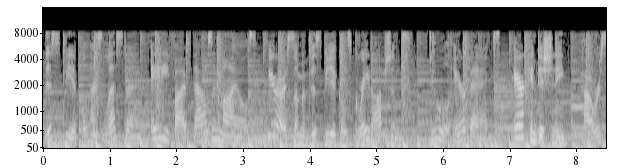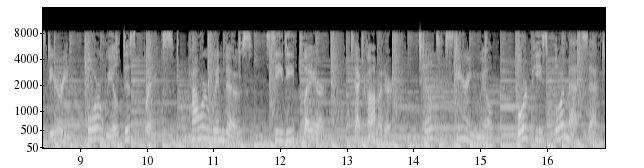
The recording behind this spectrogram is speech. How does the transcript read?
This vehicle has less than 85,000 miles. Here are some of this vehicle's great options. Dual airbags, air conditioning, power steering, four-wheel disc brakes, power windows, CD player, tachometer, tilt steering wheel, four-piece floor mat set,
